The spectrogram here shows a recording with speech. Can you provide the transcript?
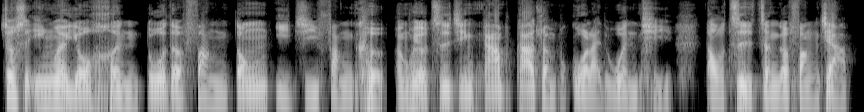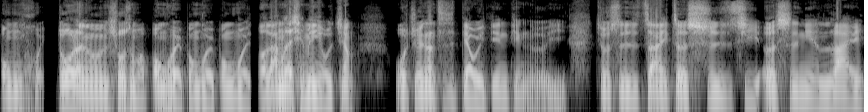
就是因为有很多的房东以及房客可能会有资金嘎嘎转不过来的问题，导致整个房价崩毁。多人说什么崩毁、崩毁、崩毁，我刚刚在前面有讲，我觉得那只是掉一点点而已。就是在这十几二十年来，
